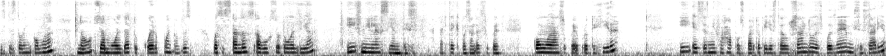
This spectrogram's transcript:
estés todo incómoda no, se amolda tu cuerpo entonces pues andas a gusto todo el día y ni la sientes aparte de que pues andas súper cómoda, súper protegida y esta es mi faja posparto que yo he estado usando después de mi cesárea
